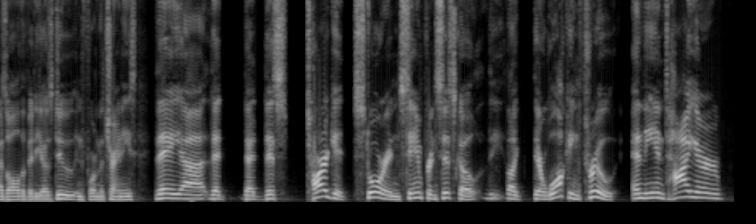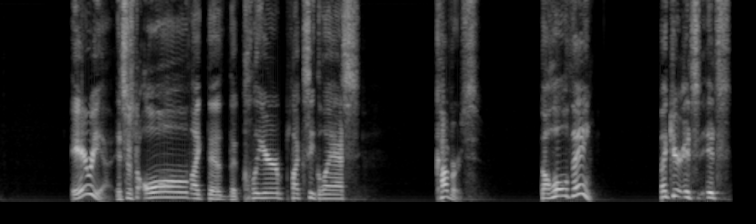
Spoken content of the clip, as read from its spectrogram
as all the videos do inform the Chinese, they uh, that that this Target store in San Francisco, the, like they're walking through, and the entire area, it's just all like the the clear plexiglass covers, the whole thing. Like you're, it's it's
